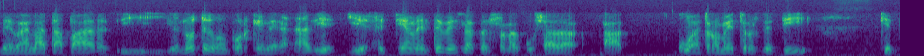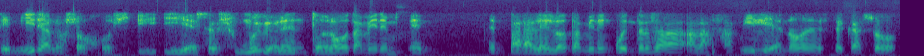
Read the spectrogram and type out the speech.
me van a tapar y yo no tengo por qué ver a nadie. Y efectivamente ves la persona acusada a cuatro metros de ti que te mira a los ojos y, y eso es muy violento. Luego también en, en- en paralelo también encuentras a, a la familia, ¿no? En este caso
